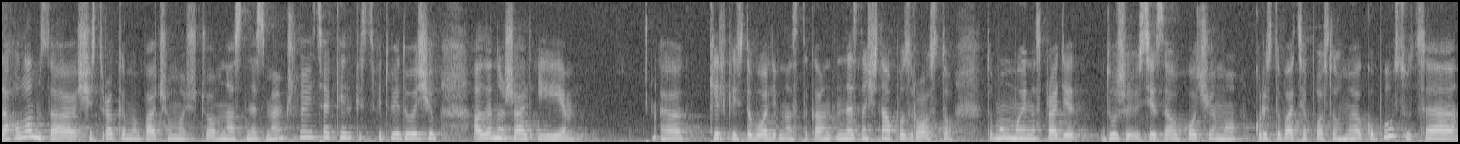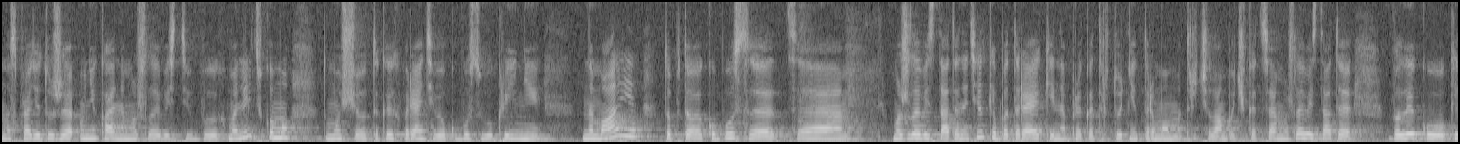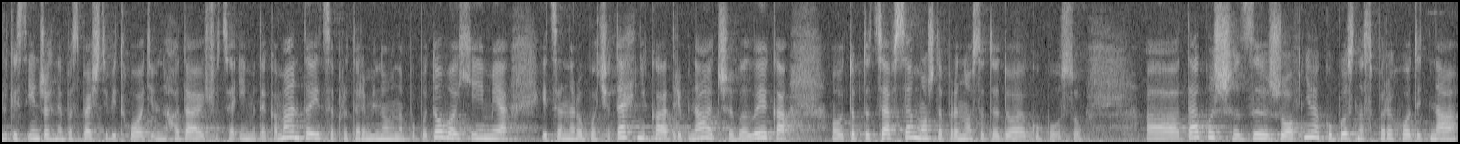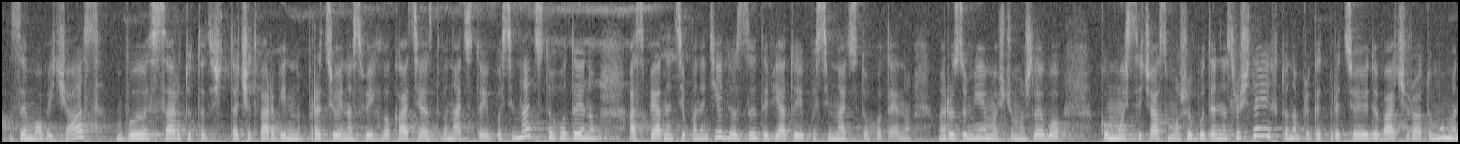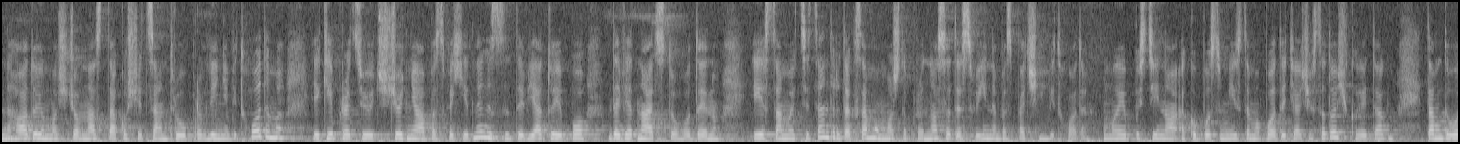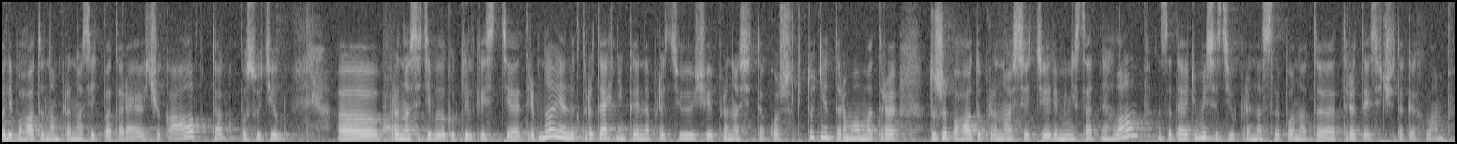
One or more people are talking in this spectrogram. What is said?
Загалом за 6 років ми бачимо, що в нас не зменшується кількість відвідувачів, але на жаль і. е, Кількість доволі в нас така незначна по зросту. Тому ми насправді дуже всіх заохочуємо користуватися послугами екобусу. Це насправді дуже унікальна можливість в Хмельницькому, тому що таких варіантів екобусу в Україні немає. Тобто екобус е, це можливість дати не тільки батарейки, наприклад, ртутні термометри чи лампочки, це можливість дати велику кількість інших небезпечних відходів. Нагадаю, що це і медикаменти, і це протермінована побутова хімія, і це неробоча техніка, дрібна чи велика. Тобто, це все можна приносити до екобусу. Також з жовтня екобус нас переходить на зимовий час. В середу та- четвер він працює на своїх локаціях з 12 по 17 годину, а з п'ятниці по неділю з 9 по 17 годину. Ми розуміємо, що можливо комусь цей час може бути незручний, хто, наприклад, працює до вечора. Тому ми нагадуємо, що в нас також є центри управління відходами, які працюють щодня без вихідних з 9 по 19 годину. І саме в ці центри так само можна приносити свої небезпечні відходи. Ми постійно екобусом їздимо по дитячих садочках, і так там доволі багато нам приносять батареючок. А так по суті е, приносять і велику кількість дрібної електротехніки непрацюючої, приносять також ртутні термометри. Дуже багато приносять люмінесцентних ламп. За 9 місяців принесли понад 3 тисячі таких ламп.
